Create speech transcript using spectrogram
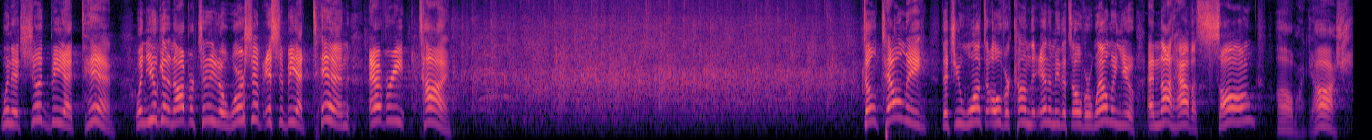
when it should be at 10? When you get an opportunity to worship, it should be at 10 every time. Don't tell me that you want to overcome the enemy that's overwhelming you and not have a song, Oh my gosh.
